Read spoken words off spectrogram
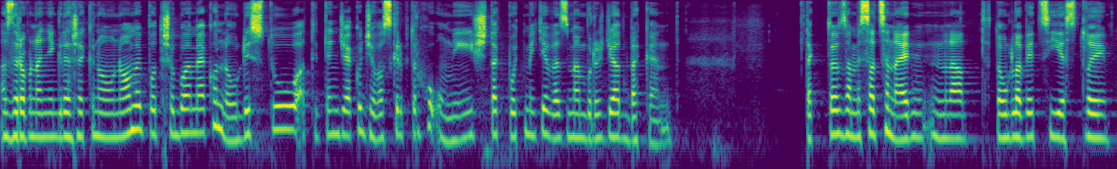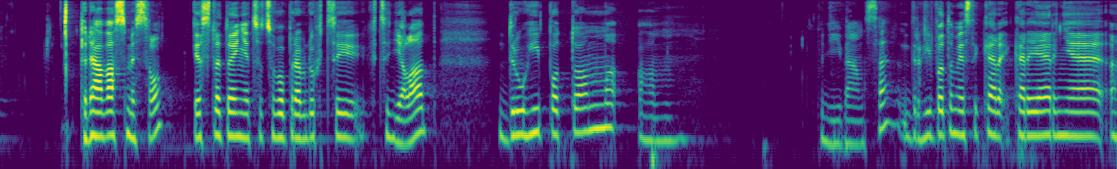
a zrovna někde řeknou, no my potřebujeme jako nodistu a ty ten jako JavaScript trochu umíš, tak pojď mi tě vezmeme, budeš dělat backend. Tak to je zamyslet se nad, nad touhle věcí, jestli to dává smysl, jestli to je něco, co opravdu chci, chci dělat. Druhý potom, um, podívám se. Druhý potom, jestli kar- kariérně uh,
